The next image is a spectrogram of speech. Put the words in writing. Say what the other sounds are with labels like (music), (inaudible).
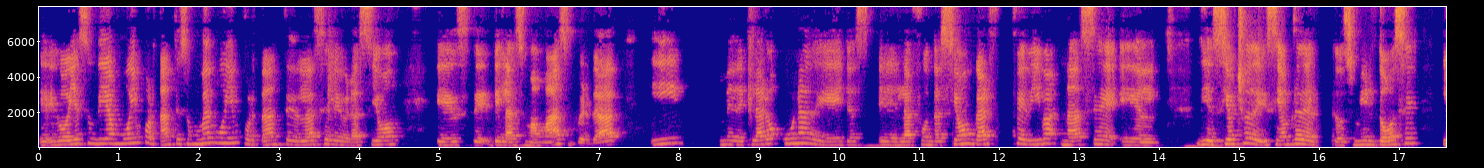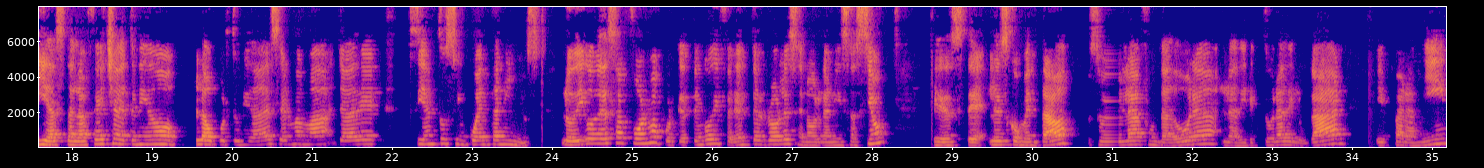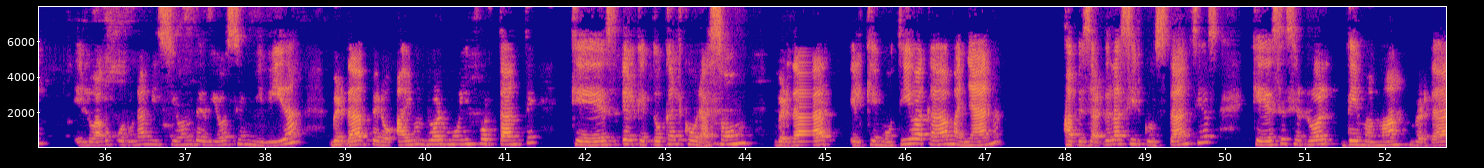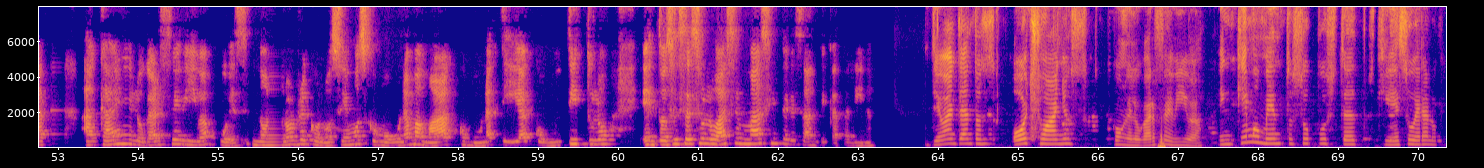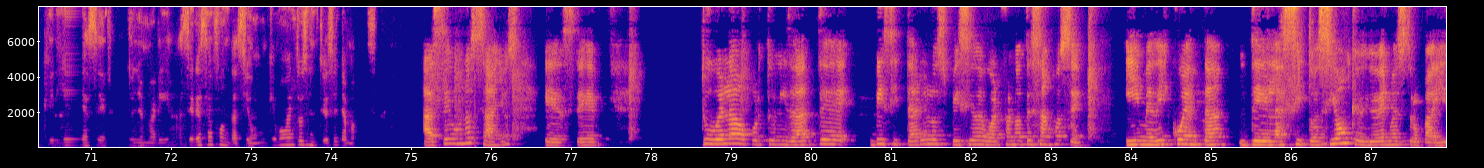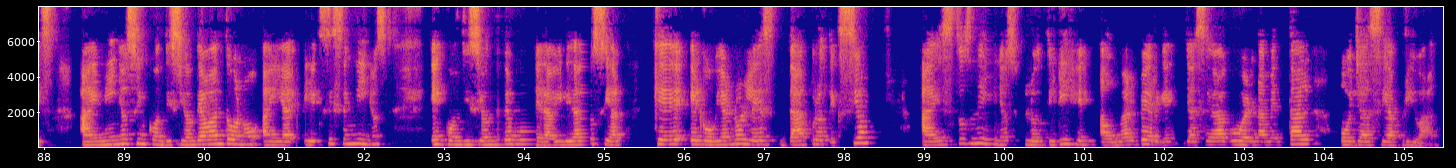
Eh, hoy es un día muy importante, es un mes muy importante de la celebración este, de las mamás, ¿verdad? Y me declaro una de ellas. Eh, la Fundación Garfe Viva nace el 18 de diciembre del 2012 y hasta la fecha he tenido la oportunidad de ser mamá ya de 150 niños. Lo digo de esa forma porque tengo diferentes roles en la organización. Este, les comentaba, soy la fundadora, la directora del lugar. Eh, para mí, eh, lo hago por una misión de Dios en mi vida, ¿verdad? Pero hay un rol muy importante que es el que toca el corazón, ¿verdad? El que motiva cada mañana, a pesar de las circunstancias, que es ese rol de mamá, ¿verdad? Acá en el hogar Fe Viva, pues no nos reconocemos como una mamá, como una tía, con un título. Entonces eso lo hace más interesante, Catalina. Llevan ya entonces ocho años con el hogar Fe Viva. ¿En qué momento supo usted que eso era lo que quería hacer, doña María, hacer esa fundación? ¿En qué momento sintió ese llamado? Hace unos años, este, tuve la oportunidad de visitar el hospicio de huérfanos de San José y me di cuenta de la situación que vive nuestro país. Hay niños sin condición de abandono, y existen niños en condición de vulnerabilidad social que el gobierno les da protección. A estos niños los dirige a un albergue, ya sea gubernamental o ya sea privado.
